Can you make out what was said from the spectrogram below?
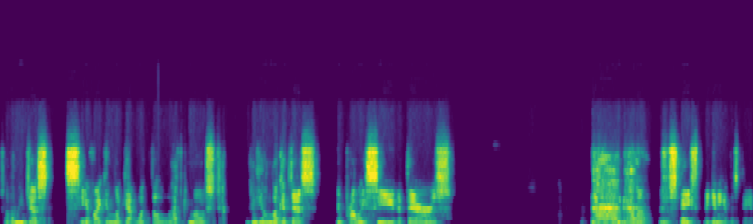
So let me just see if I can look at what the leftmost, if you look at this, you probably see that there's there's a space at the beginning of this data.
